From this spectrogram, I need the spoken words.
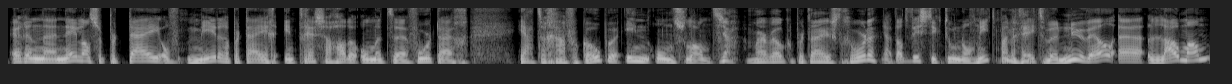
er een eh, Nederlandse partij of meerdere partijen interesse hadden om het eh, voertuig ja, te gaan verkopen in ons land. Ja, maar welke partij is het geworden? Ja, dat wist ik toen nog niet, maar dat Nee. weten we nu wel. Eh Lauman,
